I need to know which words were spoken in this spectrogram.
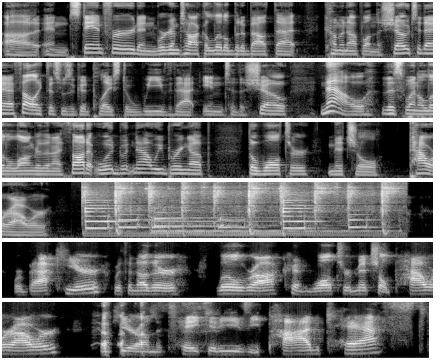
uh, and Stanford, and we're going to talk a little bit about that coming up on the show today. I felt like this was a good place to weave that into the show. Now, this went a little longer than I thought it would, but now we bring up the Walter Mitchell Power Hour. We're back here with another Lil Rock and Walter Mitchell Power Hour here on the Take It Easy podcast.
